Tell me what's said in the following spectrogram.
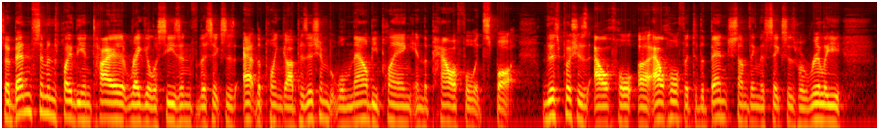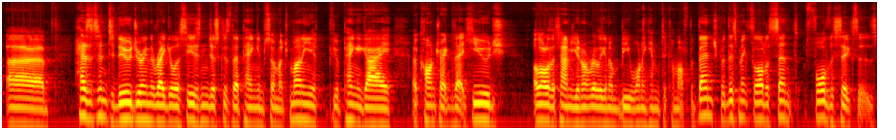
So Ben Simmons played the entire regular season for the Sixers at the point guard position, but will now be playing in the power forward spot. This pushes Al, Hor- uh, Al Horford to the bench, something the Sixers were really uh, hesitant to do during the regular season just because they're paying him so much money. If you're paying a guy a contract that huge, a lot of the time you're not really going to be wanting him to come off the bench, but this makes a lot of sense for the Sixers.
